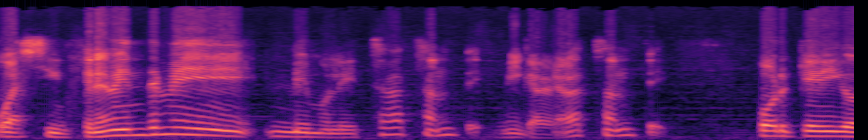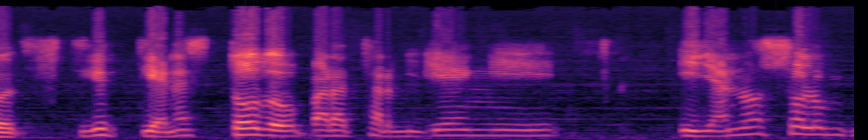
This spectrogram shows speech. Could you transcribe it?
Pues sinceramente me, molesta bastante, me cabrea bastante, porque digo, tienes todo para estar bien y, y ya no solo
